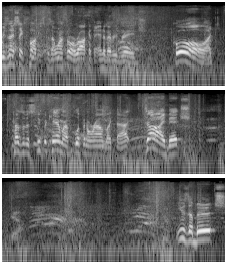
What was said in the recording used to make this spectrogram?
Reason I say fuck is because I want to throw a rock at the end of every rage. Cool! Because of the stupid camera flipping around like that. Die, bitch! Use a bitch!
